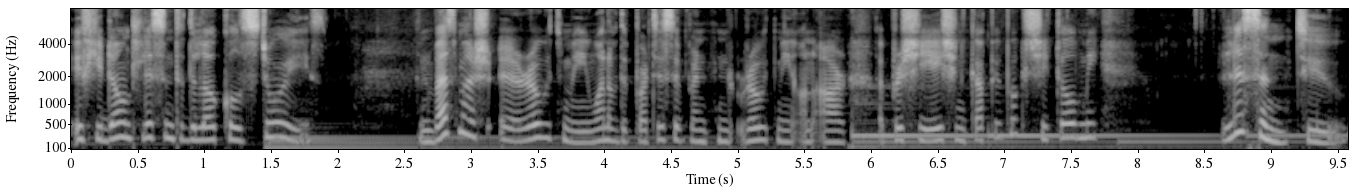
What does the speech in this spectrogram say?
if you don't listen to the local stories. And Basma uh, wrote me, one of the participants wrote me on our appreciation copybook. She told me, listen to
